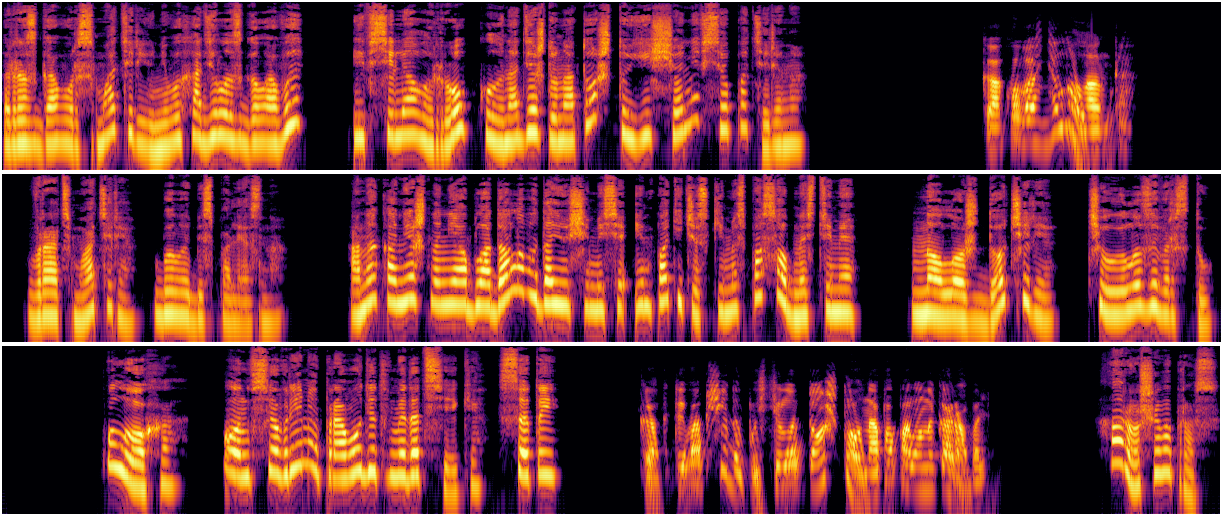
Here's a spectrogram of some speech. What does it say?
Разговор с матерью не выходил из головы и вселял робкую надежду на то, что еще не все потеряно. «Как у вас дела, Ланка?» Врать матери было бесполезно. Она, конечно, не обладала выдающимися эмпатическими способностями, но ложь дочери чуяла за версту. «Плохо. Он все время проводит в медотсеке с этой как ты вообще допустила то, что она попала на корабль? Хороший вопрос.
